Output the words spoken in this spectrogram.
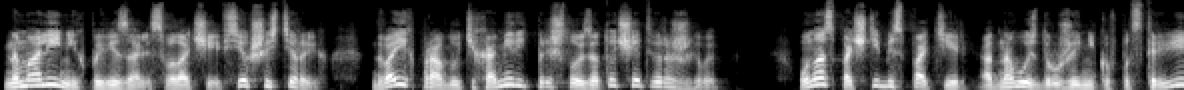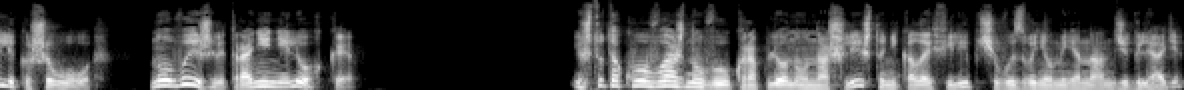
На Малине их повязали, сволочей, всех шестерых. Двоих, правда, утихомирить пришлось, зато четверо живы. У нас почти без потерь. Одного из дружинников подстрелили, кошевого, но выживет, ранение легкое. И что такого важного вы у Крапленого нашли, что Николай Филиппович вызвонил меня на ночь глядя?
